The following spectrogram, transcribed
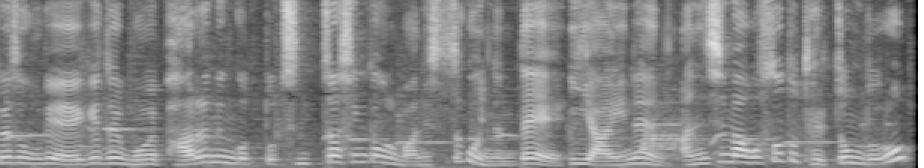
그래서 우리 애기들 몸에 바르는 것도 진짜 신경을 많이 쓰고 있는데 이 아이는 안심하고 써도 될 정도로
